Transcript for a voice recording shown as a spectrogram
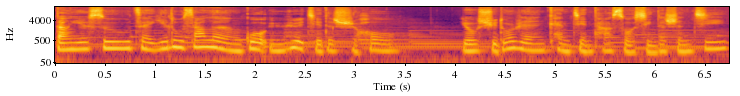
当耶稣在耶路撒冷过逾越节的时候，有许多人看见他所行的神迹，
